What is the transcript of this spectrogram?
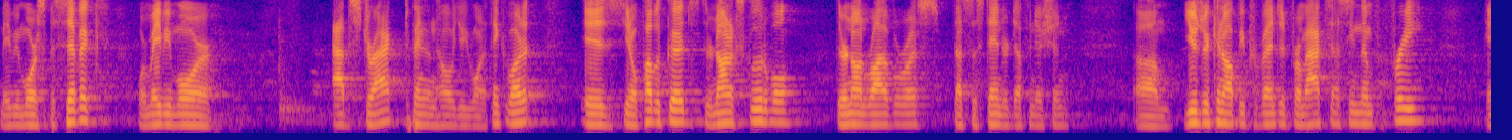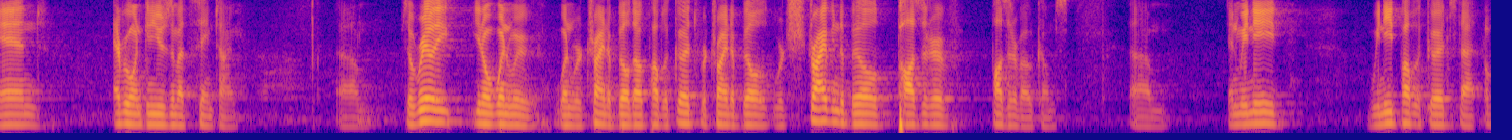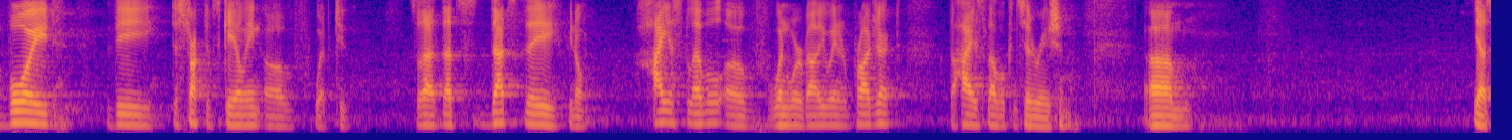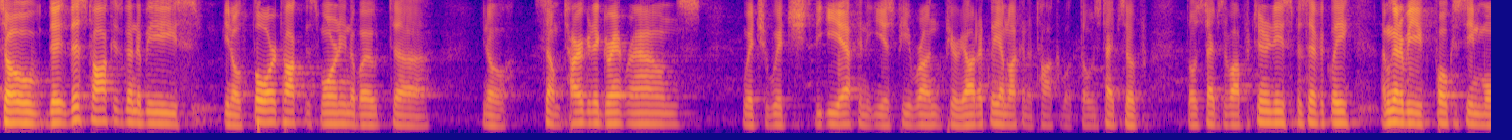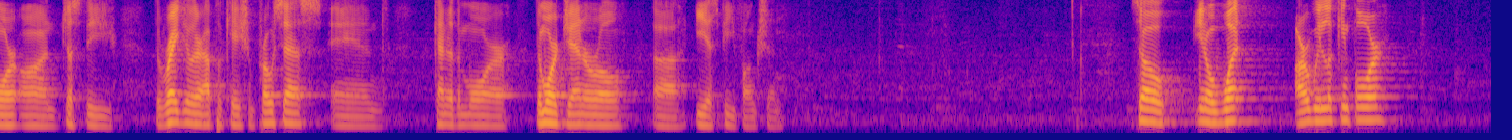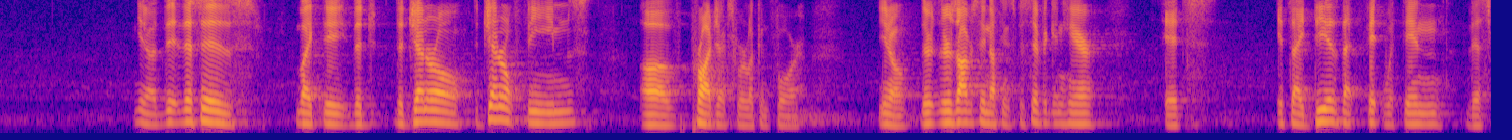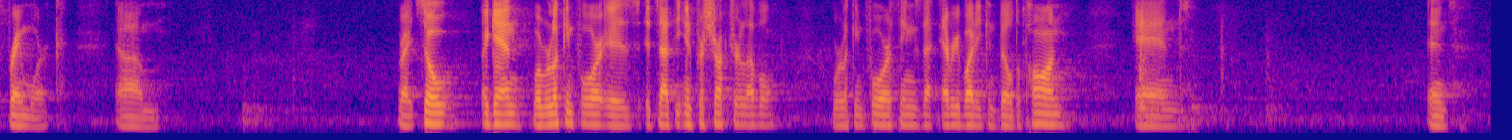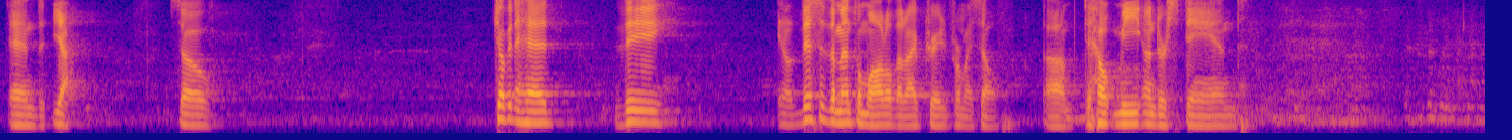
maybe more specific or maybe more abstract, depending on how you want to think about it, is, you know, public goods, they're non-excludable, they're non-rivalrous, that's the standard definition. Um, user cannot be prevented from accessing them for free, and everyone can use them at the same time. Um, so really, you know, when we're, when we're trying to build out public goods, we're trying to build, we're striving to build positive, positive outcomes. Um, and we need we need public goods that avoid the destructive scaling of Web 2. So that, that's, that's the you know, highest level of when we're evaluating a project, the highest level consideration. Um, yeah, so the, this talk is going to be, you know, Thor talked this morning about, uh, you know, some targeted grant rounds, which, which the EF and the ESP run periodically. I'm not going to talk about those types of those types of opportunities specifically. I'm going to be focusing more on just the, the regular application process and kind of the more, the more general uh, ESP function. So, you know, what are we looking for? You know, th this is like the, the, the, general, the general themes of projects we're looking for. You know, there, there's obviously nothing specific in here. It's, it's ideas that fit within this framework. Um, right, so again, what we're looking for is it's at the infrastructure level. We're looking for things that everybody can build upon and, and, and yeah. So jumping ahead, the, you know, this is the mental model that I've created for myself um, to help me understand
